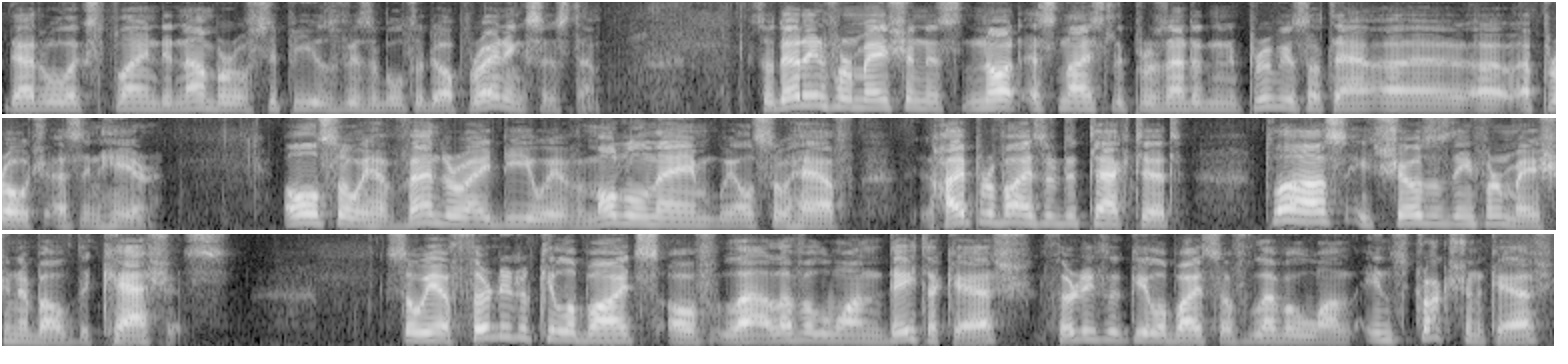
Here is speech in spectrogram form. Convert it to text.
That will explain the number of CPUs visible to the operating system. So that information is not as nicely presented in the previous uh, uh, approach as in here. Also, we have vendor ID, we have a model name, we also have hypervisor detected, plus it shows us the information about the caches. So we have 32 kilobytes of level 1 data cache, 32 kilobytes of level 1 instruction cache,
